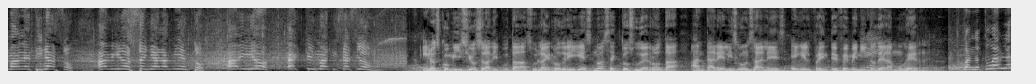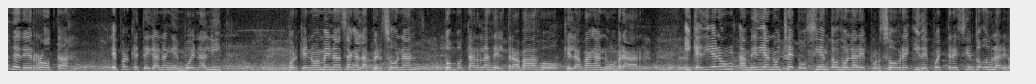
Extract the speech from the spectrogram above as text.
maletinazo, ha habido señalamiento, ha habido estigmatización. En los comicios, la diputada Zulay Rodríguez no aceptó su derrota ante Arelis González en el Frente Femenino de la Mujer. Cuando tú hablas de derrota, es porque te ganan en buena lid porque no amenazan a las personas con botarlas del trabajo, que las van a nombrar y que dieron a medianoche 200 dólares por sobre y después 300 dólares.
